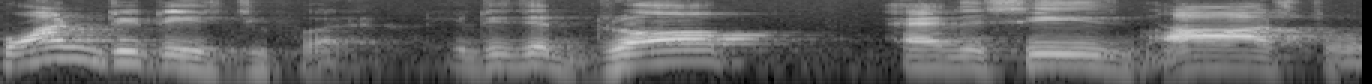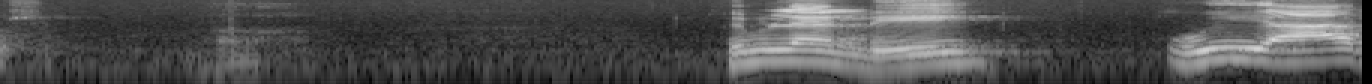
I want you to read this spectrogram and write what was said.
quantity is different. It is a drop and the sea is vast ocean. Uh, Similarly, we are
